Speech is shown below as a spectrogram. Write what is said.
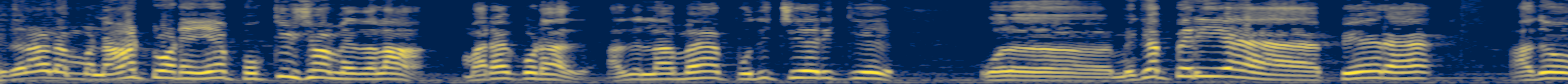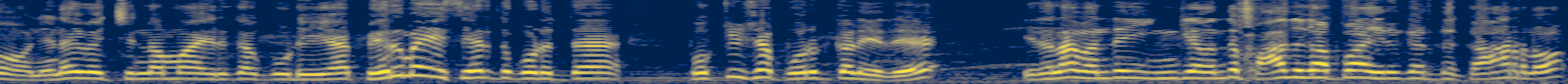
இதெல்லாம் நம்ம நாட்டுடைய பொக்கிஷம் இதெல்லாம். மறக்கூடாது அது இல்லாம புதுச்சேரிக்கு ஒரு மிகப்பெரிய பேரை அதுவும் நினைவு சின்னமா இருக்கக்கூடிய பெருமையை சேர்த்து கொடுத்த பொக்கிஷ பொருட்கள் இது. இதெல்லாம் வந்து இங்க வந்து பாதுகாப்பா இருக்கிறதுக்கு காரணம்.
